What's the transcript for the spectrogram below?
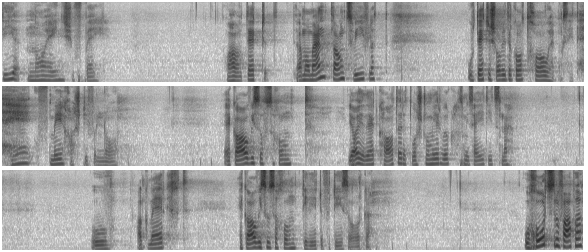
die noch einmal auf die Beine? Und habe dort einen Moment lang gezweifelt. Und dort ist schon wieder Gott gekommen und hat mir gesagt, hey, auf mich kannst du dich verlassen. Egal wie es auf sich kommt. Ja, ich habe dort gehadert, willst du mir wirklich mein Heidi zu nehmen? Und habe gemerkt, egal wie es rauskommt, die werden für dich sorgen. Und kurz darauf haben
